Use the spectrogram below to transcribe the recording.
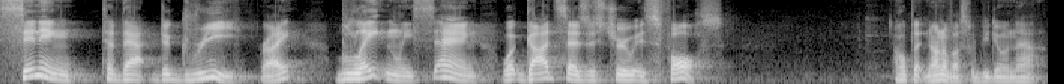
sinning to that degree, right? Blatantly saying what God says is true is false. I hope that none of us would be doing that.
